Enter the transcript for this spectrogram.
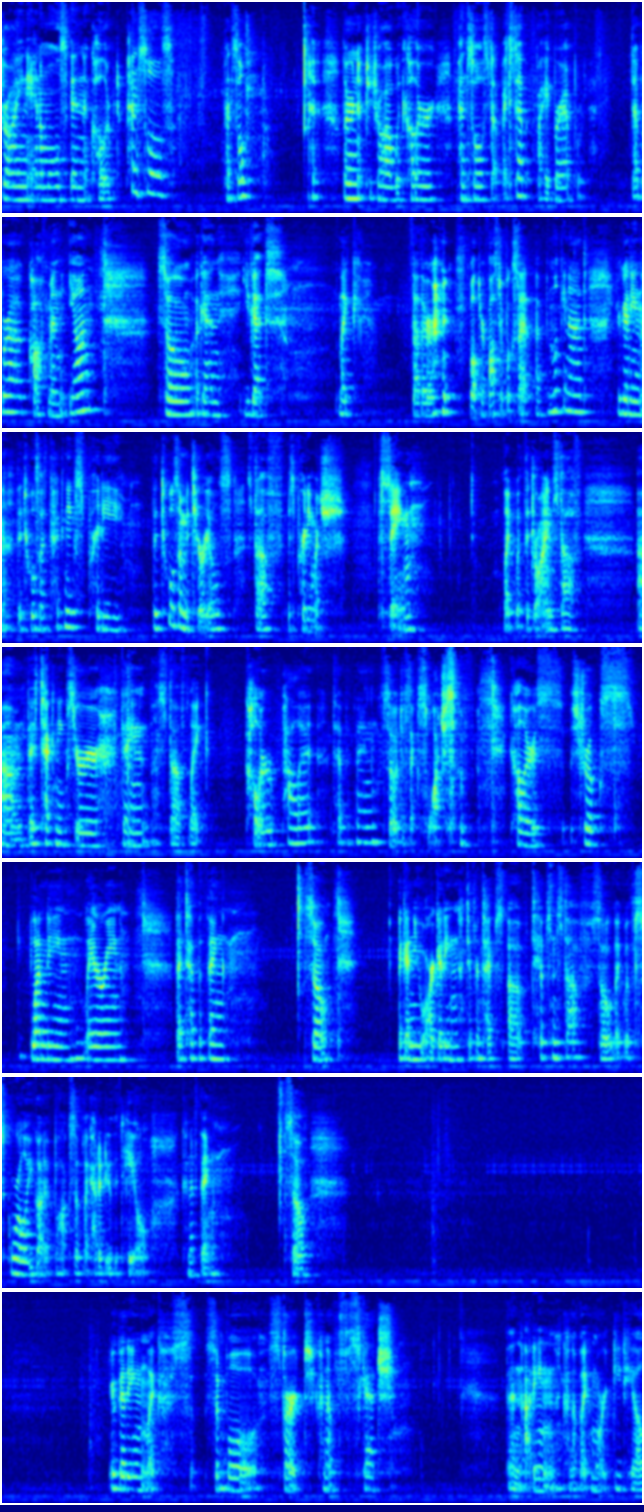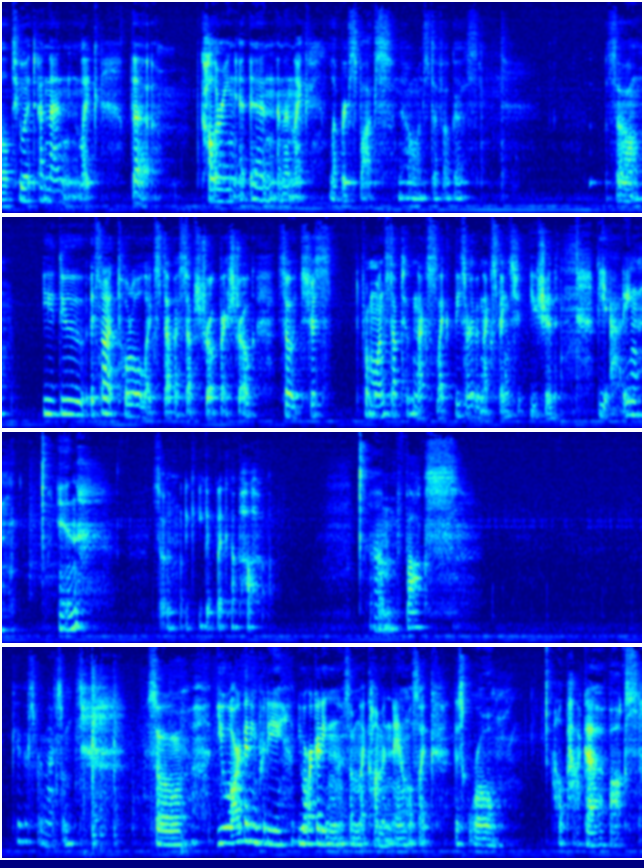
drawing animals in colored pencils, pencil. Learn to draw with color pencil step by step by Deborah Kauffman Young. So again, you get like the other Walter Foster books that I've been looking at. You're getting the tools and techniques pretty, the tools and materials stuff is pretty much the same, like with the drawing stuff. Um, the techniques you're getting stuff like color palette type of thing. So just like swatches of colors, strokes, blending, layering, that type of thing. So again, you are getting different types of tips and stuff. So like with squirrel, you got a box of like how to do the tail kind of thing. So you're getting like simple start kind of sketch then adding kind of like more detail to it and then like the coloring it in and then like leopard spots no wants to focus. So you do it's not total like step by step stroke by stroke so it's just from one step to the next like these are the next things you should be adding in so like you get like a pop um, fox. Okay, that's for the next one. So you are getting pretty, you are getting some like common animals like the squirrel, alpaca, fox.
